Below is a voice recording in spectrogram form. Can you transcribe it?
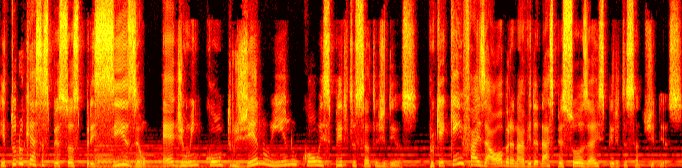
E tudo que essas pessoas precisam é de um encontro genuíno com o Espírito Santo de Deus. Porque quem faz a obra na vida das pessoas é o Espírito Santo de Deus.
